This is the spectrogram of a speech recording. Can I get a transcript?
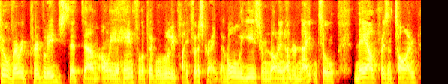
feel very privileged that um, only a handful of people really play first grade. Of all the years from 1908 until now, present time,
